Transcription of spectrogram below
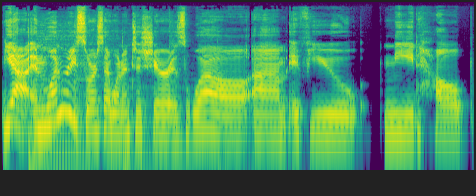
Yeah, and one resource I wanted to share as well, um, if you need help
